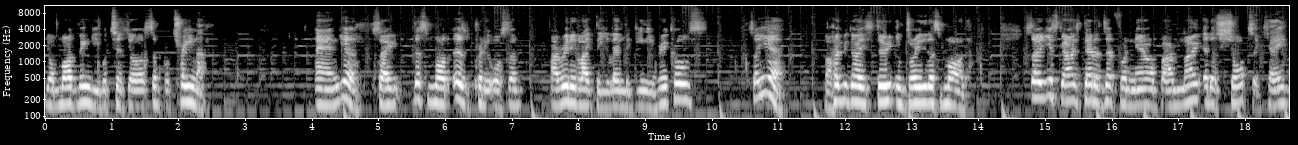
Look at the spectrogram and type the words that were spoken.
your mod menu, which is your simple trainer. And yeah, so this mod is pretty awesome. I really like the Lamborghini vehicles. So yeah, I hope you guys do enjoy this mod. So yes guys, that is it for now, but I know it is short, okay?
